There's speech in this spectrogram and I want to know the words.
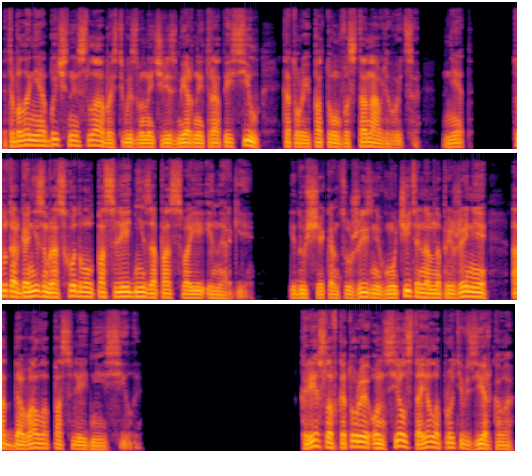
Это была необычная слабость, вызванная чрезмерной тратой сил, которые потом восстанавливаются. Нет. Тут организм расходовал последний запас своей энергии. Идущая к концу жизнь в мучительном напряжении отдавала последние силы. Кресло, в которое он сел, стояло против зеркала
